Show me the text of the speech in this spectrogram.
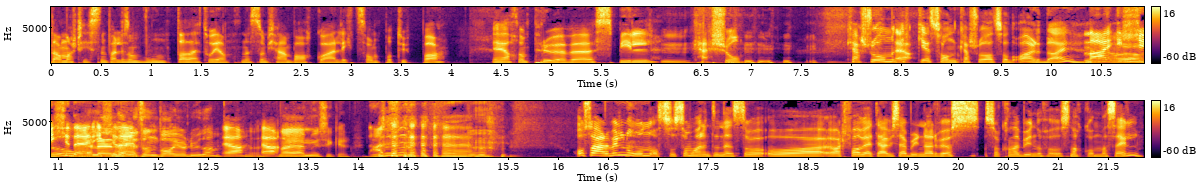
den artisten, får sånn vondt av de to jentene som kommer bak og er litt sånn på tuppa. Ja. sånn prøve spill, Mm. casual. Casual, men Ja. ikke sånn casual at sånn 'Å, er det deg?' Nei, ikke, ikke det. Eller, Ikke eller det. litt sånn 'hva gjør du', da? Ja, ja. Nei, jeg er musiker. Og så er det vel noen også som har en tendens til å, å I hvert fall vet jeg hvis jeg blir nervøs, så kan jeg begynne å snakke om meg selv.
